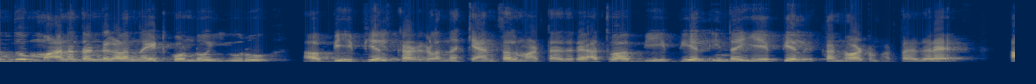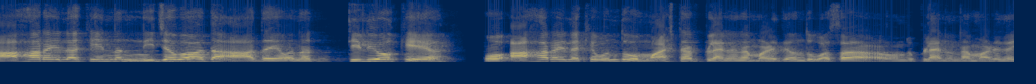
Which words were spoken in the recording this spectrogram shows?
ಒಂದು ಮಾನದಂಡಗಳನ್ನ ಇಟ್ಕೊಂಡು ಇವರು ಬಿ ಪಿ ಎಲ್ ಕಾರ್ಡ್ ಗಳನ್ನ ಕ್ಯಾನ್ಸಲ್ ಮಾಡ್ತಾ ಇದ್ದಾರೆ, ಅಥವಾ ಬಿ ಪಿ ಎಲ್ ಇಂದ ಎ ಪಿ ಎಲ್ ಕನ್ವರ್ಟ್ ಮಾಡ್ತಾ ಇದ್ದಾರೆ? ಆಹಾರ ಇಲಾಖೆಯಿಂದ ನಿಜವಾದ ಆದಾಯವನ್ನ ತಿಳಿಯೋಕೆ ಆಹಾರ ಇಲಾಖೆ ಒಂದು ಮಾಸ್ಟರ್ ಪ್ಲಾನ್ ಅನ್ನ ಮಾಡಿದೆ, ಒಂದು ಹೊಸ ಒಂದು ಪ್ಲಾನ್ ಅನ್ನ ಮಾಡಿದೆ,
